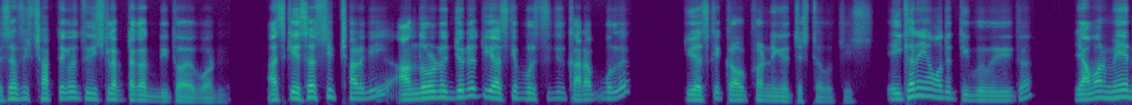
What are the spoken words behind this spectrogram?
এসআরশিপ ছাড়তে গেলে তিরিশ লাখ টাকা দিতে হয় বন্ড আজকে এসআরশিপ ছাড়বি, আন্দোলনের জন্য তুই আজকে পরিস্থিতি খারাপ বলে তুই আজকে ক্রাউড ফান্ডিং এর চেষ্টা করছিস। এইখানেই আমাদের তীব্র বিরোধিতা। যে আমার মেয়ের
